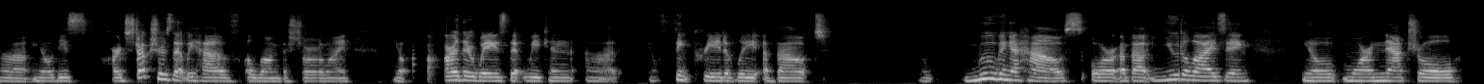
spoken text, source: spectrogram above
uh, you know these hard structures that we have along the shoreline you know are there ways that we can uh, you know, think creatively about you know, moving a house or about utilizing you know more natural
